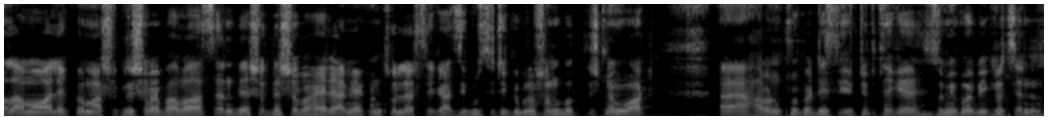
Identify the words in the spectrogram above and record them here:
আসসালামু আলাইকুম। আশা করি সবাই ভালো আছেন। দেশ ও দেশের বাইরে আমি এখন চলে আসছি গাজীপুর সিটি কর্পোরেশন বত্রিশ নং ওয়ার্ড হারুন প্রপার্টিস ইউটিউব থেকে জমি কয় বিক্রি চ্যানেল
